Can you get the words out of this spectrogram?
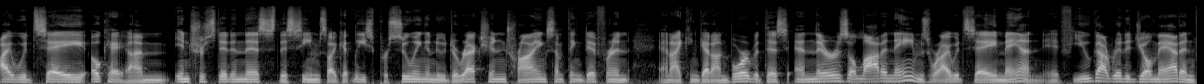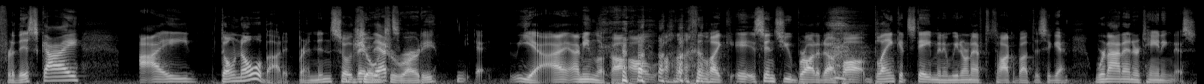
I would say, okay, I'm interested in this. This seems like at least pursuing a new direction, trying something different, and I can get on board with this. And there's a lot of names where I would say, man, if you got rid of Joe Maddon for this guy, I don't know about it, Brendan. So that, Joe that's, Girardi. Yeah, I, I mean, look, I'll, I'll like eh, since you brought it up, I'll, blanket statement, and we don't have to talk about this again. We're not entertaining this.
